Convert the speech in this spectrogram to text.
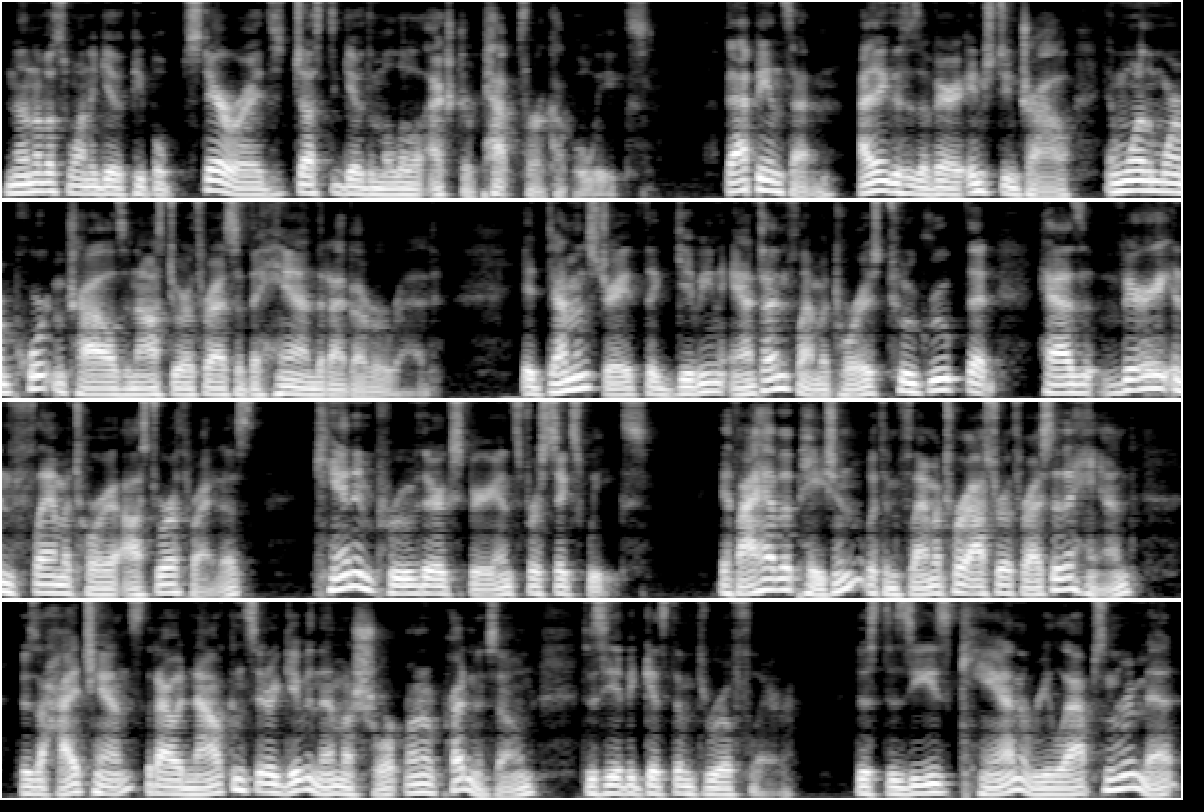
none of us want to give people steroids just to give them a little extra pep for a couple weeks. That being said, I think this is a very interesting trial and one of the more important trials in osteoarthritis of the hand that I've ever read. It demonstrates that giving anti-inflammatories to a group that has very inflammatory osteoarthritis can improve their experience for six weeks. If I have a patient with inflammatory osteoarthritis of the hand, there's a high chance that I would now consider giving them a short run of prednisone to see if it gets them through a flare. This disease can relapse and remit,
